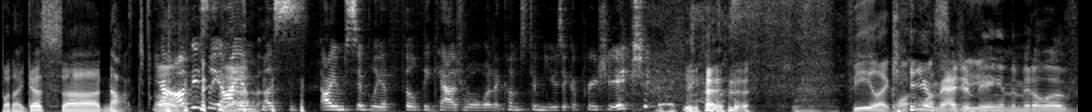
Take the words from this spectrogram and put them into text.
but I guess uh, not. yeah, Oh, obviously I am a, s- I am simply a filthy casual when it comes to music appreciation. Fi like wa- Can you imagine be- being in the middle of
